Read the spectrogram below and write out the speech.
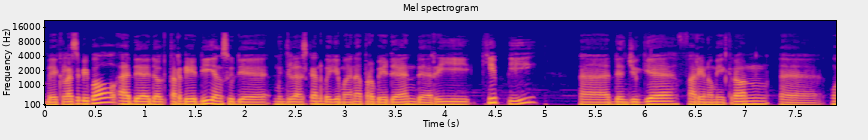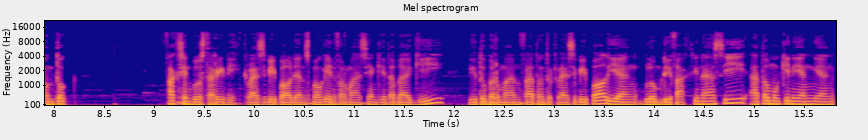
Baik, Classy People, ada Dokter Dedi yang sudah menjelaskan bagaimana perbedaan dari KIPI uh, dan juga varian Omicron uh, untuk vaksin booster ini, Classy People. Dan semoga informasi yang kita bagi itu bermanfaat untuk Classy People yang belum divaksinasi atau mungkin yang yang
